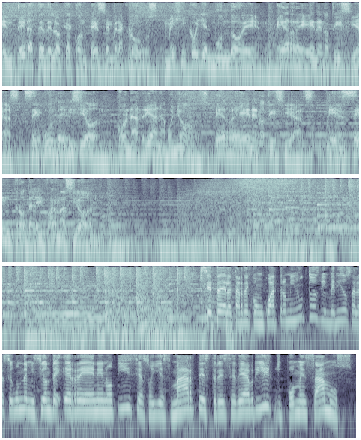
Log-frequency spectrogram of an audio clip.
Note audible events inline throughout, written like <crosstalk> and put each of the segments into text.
Entérate de lo que acontece en Veracruz, México y el mundo en RN Noticias, segunda emisión, con Adriana Muñoz. RN Noticias, el centro de la información. Siete de la tarde con cuatro minutos. Bienvenidos a la segunda emisión de RN Noticias. Hoy es martes 13 de abril y comenzamos.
